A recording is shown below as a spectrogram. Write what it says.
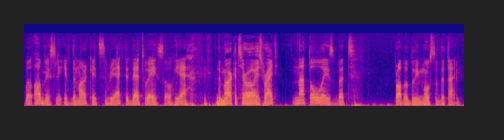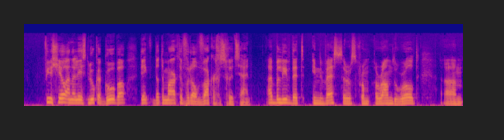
Well, obviously, if the markets reacted that way, so yeah. the markets are always right? Not always, but probably most of the time. Financieel analist Luca Gulbo denkt dat de markten vooral wakker geschud zijn. I believe that investors from around the world um,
